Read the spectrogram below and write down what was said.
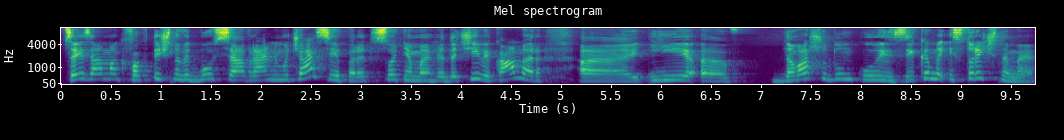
Цей замах фактично відбувся в реальному часі перед сотнями глядачів і камер. І на вашу думку, з якими історичними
